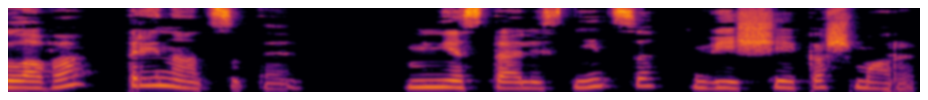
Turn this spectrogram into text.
Глава 13. Мне стали сниться вещи и кошмары.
